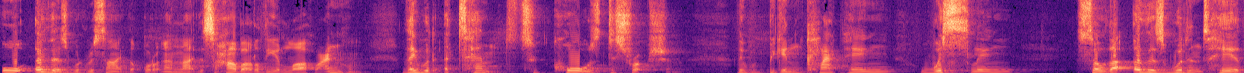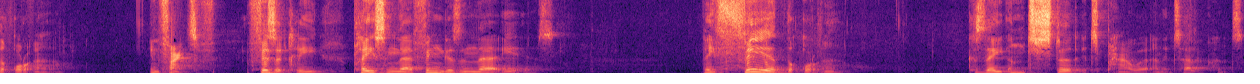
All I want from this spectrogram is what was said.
or others would recite the Quran like the Sahaba radiallahu they would attempt to cause disruption. They would begin clapping, whistling, so that others wouldn't hear the Quran. In fact, physically placing their fingers in their ears. They feared the Quran because they understood its power and its eloquence.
